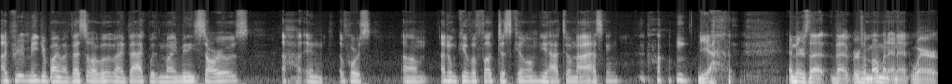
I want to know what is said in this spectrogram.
I pre- made your body my vessel. I went my back with my many sorrows, uh, and of course, um, I don't give a fuck. Just kill him. You have to. I'm not asking. Yeah. And there's that that there's a moment in it where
